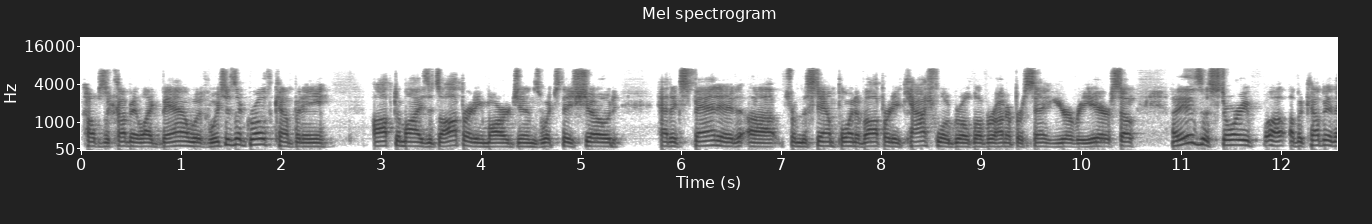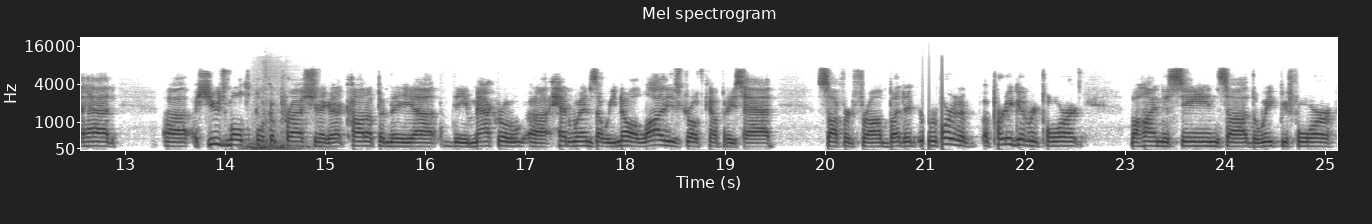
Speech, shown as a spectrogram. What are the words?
helps a company like Bandwidth, which is a growth company, optimize its operating margins, which they showed had expanded uh, from the standpoint of operating cash flow growth over 100% year over year. So I this is a story uh, of a company that had uh, a huge multiple compression. It got caught up in the uh, the macro uh, headwinds that we know a lot of these growth companies had suffered from. But it reported a, a pretty good report behind the scenes uh, the week before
